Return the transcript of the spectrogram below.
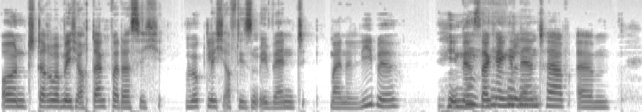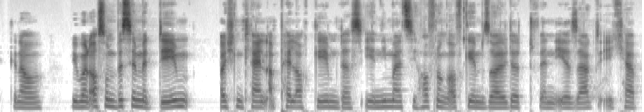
Und darüber bin ich auch dankbar, dass ich wirklich auf diesem Event meine Liebe Inessa kennengelernt habe. Ähm, genau. Wir wollen auch so ein bisschen mit dem euch einen kleinen Appell auch geben, dass ihr niemals die Hoffnung aufgeben solltet, wenn ihr sagt, ich habe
